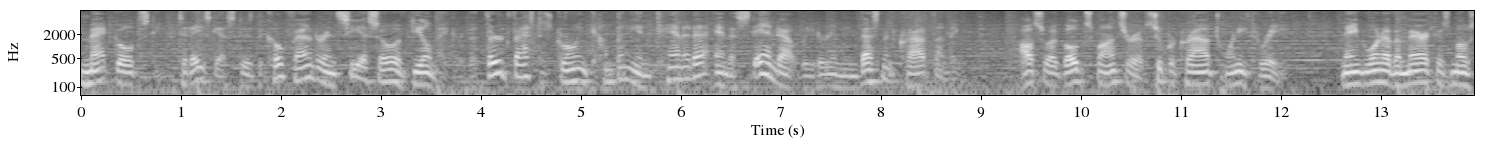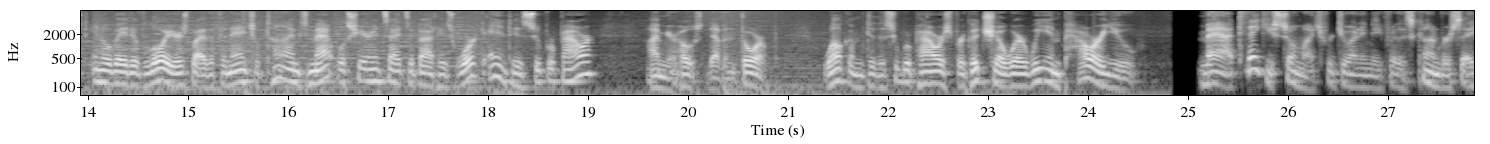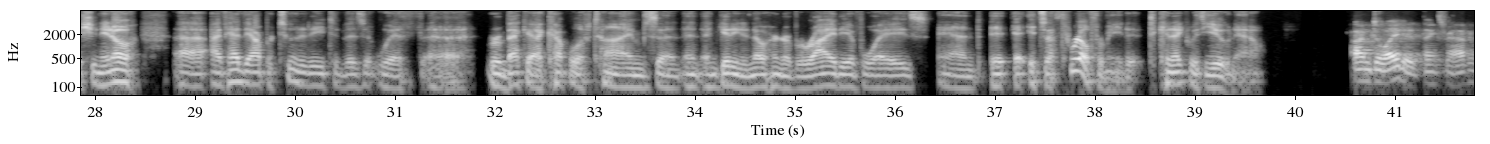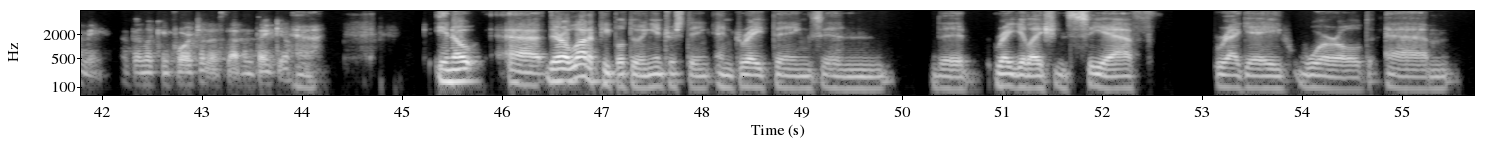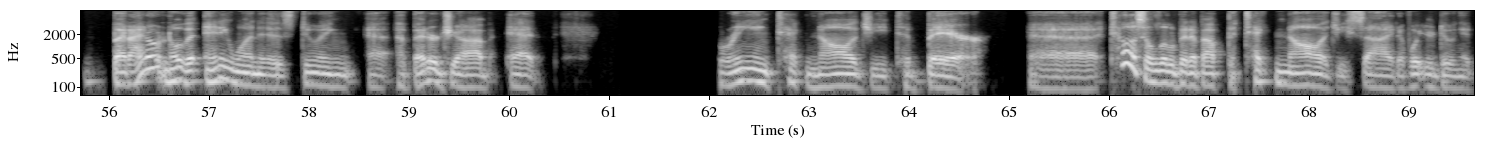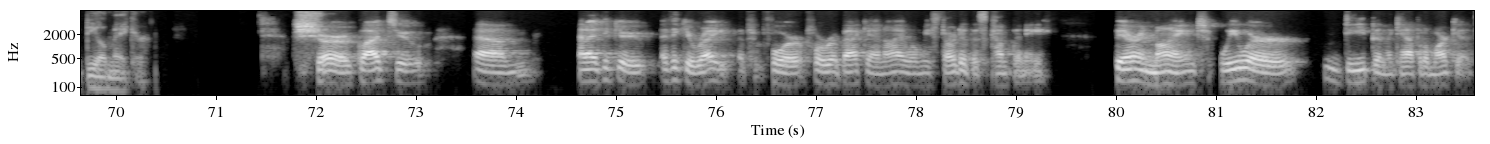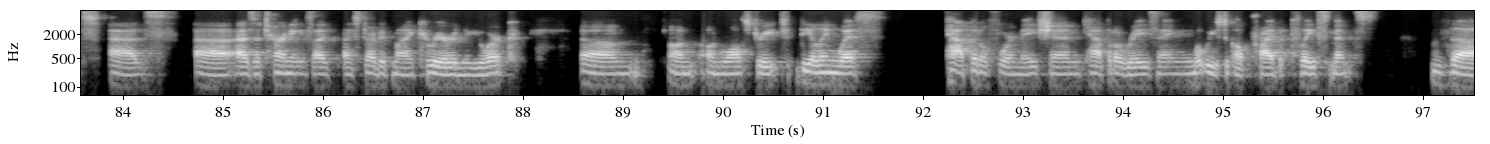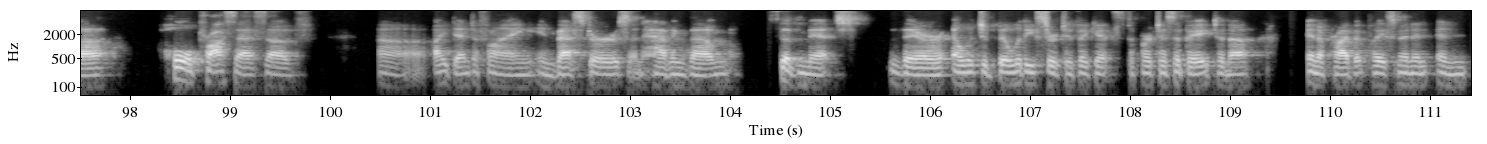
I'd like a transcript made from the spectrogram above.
Matt Goldstein. Today's guest is the co founder and CSO of Dealmaker, the third fastest growing company in Canada and a standout leader in investment crowdfunding. Also, a gold sponsor of SuperCrowd 23. Named one of America's most innovative lawyers by the Financial Times, Matt will share insights about his work and his superpower. I'm your host, Devin Thorpe. Welcome to the Superpowers for Good show, where we empower you Matt, thank you so much for joining me for this conversation. You know, uh, I've had the opportunity to visit with uh, Rebecca a couple of times and, and, and, getting to know her in a variety of ways. And it, it's a thrill for me to, to connect with you now. I'm delighted. Thanks for having me. I've been looking forward to this, Devin. Thank you. Yeah. You know, uh, there are a lot of people doing interesting and great things in the regulation CF Reg A world. Um, but I don't know that anyone is doing a, a better job at bringing technology to bear. Uh, tell us a little bit about the technology side of what you're doing at Dealmaker. Sure, glad to. Um, and I think you're I think you're right for for Rebecca and I when we started this company. Bear in mind, we were deep in the capital markets as uh, as attorneys. I, I started my career in New York um, on on Wall Street, dealing with capital formation, capital raising, what we used to call private placements, the whole process of uh, identifying investors and having them submit their eligibility certificates to participate in a in a private placement and, and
